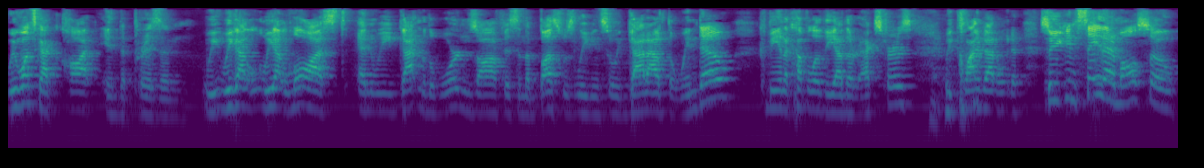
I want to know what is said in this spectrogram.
we once got caught in the prison. We, we got we got lost and we got into the warden's office and the bus was leaving, so we got out the window. Me and a couple of the other extras, we climbed out a window. So you can say that I'm also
